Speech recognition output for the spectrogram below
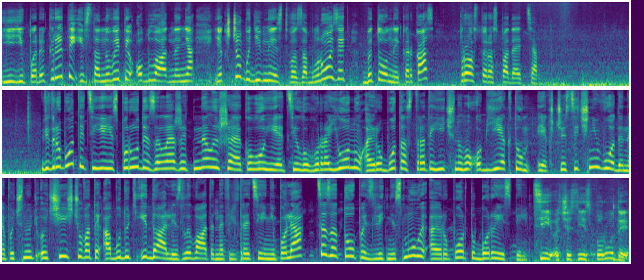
її перекрити і встановити обладнання. Якщо будівництво заморозять, бетонний каркас просто розпадеться. Від роботи цієї споруди залежить не лише екологія цілого району, а й робота стратегічного об'єкту. Якщо стічні води не почнуть очищувати, а будуть і далі зливати на фільтраційні поля, це затопить злітні смуги аеропорту Бориспіль. Ці очисні споруди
